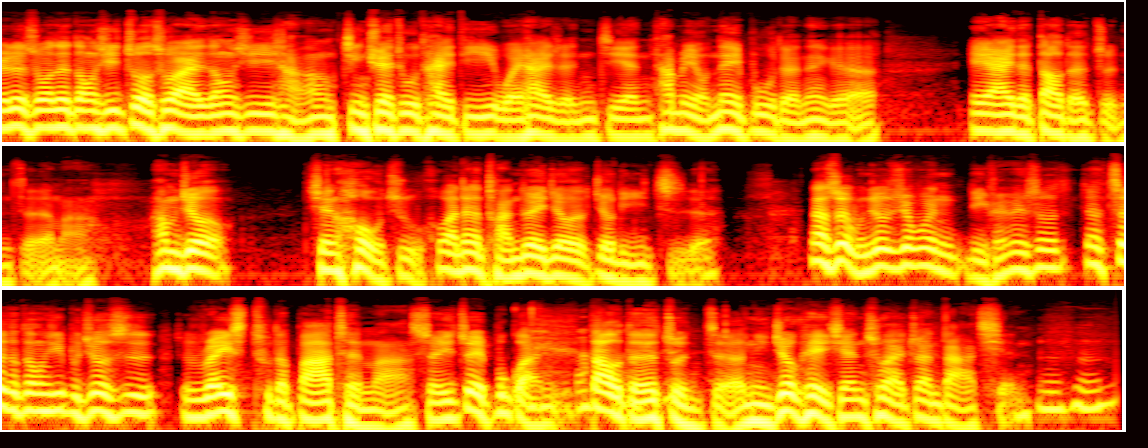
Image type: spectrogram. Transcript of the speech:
觉得说这东西做出来的东西好像精确度太低，危害人间，他们有内部的那个。AI 的道德准则嘛，他们就先 hold 住，后来那个团队就就离职了。那所以我们就就问李飞飞说：“那这个东西不就是 race to the bottom 吗？谁最不管道德准则，你就可以先出来赚大钱。”嗯哼。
